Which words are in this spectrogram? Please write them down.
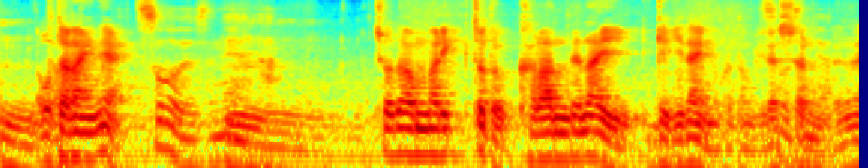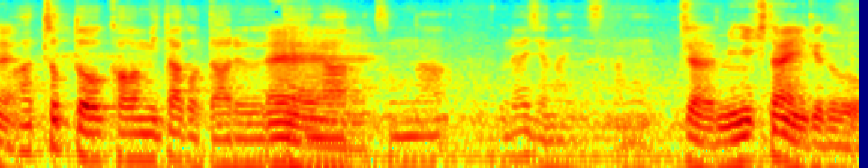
うん、お互いね、そうですね、うん、ちょうどあんまりちょっと絡んでない劇団員の方もいらっしゃるんでね。ですあちょっと顔見たことある的な、ええ。そんなぐらいじゃないですかね。じゃあ見に行きたいんやけどお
